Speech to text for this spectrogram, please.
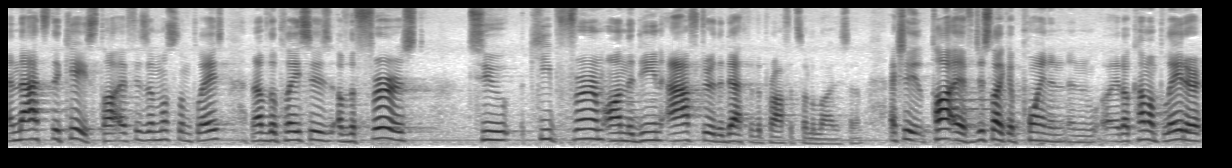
And that's the case. Ta'if is a Muslim place, and of the places of the first to keep firm on the deen after the death of the Prophet. ﷺ. Actually, Ta'if, just like a point, and, and, it'll come up later,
